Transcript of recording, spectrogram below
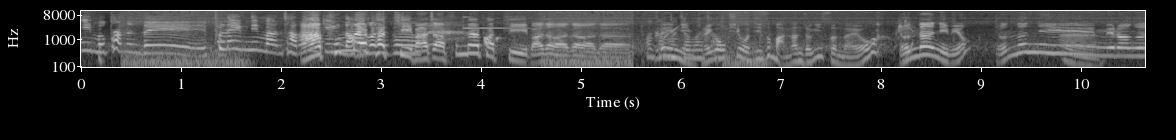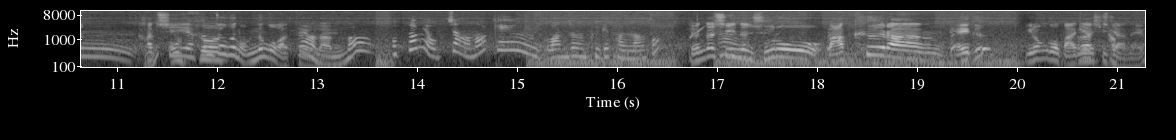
게임 못하는데 플레임님만 잘하는 아 게임 Pummel 나와가지고. 파티 맞아 Pummel Party 맞아 맞아 맞아 맞아 플레임님 맞아 맞아. 저희가 혹시 어디서 만난 적이 있었나요? 연나님이요? 연나님이랑은 같이 네. 없어. 한 적은 없는 것 같아요 네. 태어났나? 어점이 없지 않아? 게임 완전 그게 달라서? 연다 씨는 주로 마크랑 배그 이런 거 많이 그렇죠. 하시지 않아요?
